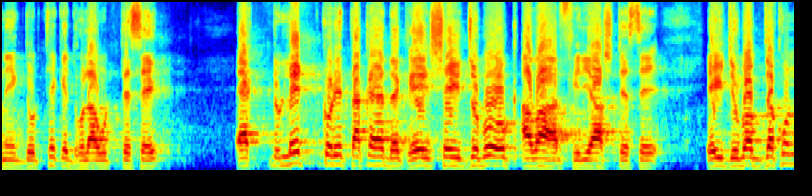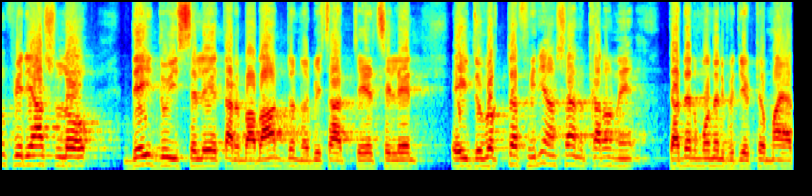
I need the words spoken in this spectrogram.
অনেক দূর থেকে ধুলা উঠতেছে। একটু লেট করে তাকায় দেখে সেই যুবক আবার ফিরে আসতেছে। এই যুবক যখন ফিরে আসলো, যেই দুই ছেলে তার বাবার জন্য বিচার চেয়েছিলেন। এই যুবকটা ফিরে আসার কারণে তাদের মনের ভিতরে একটা মায়া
